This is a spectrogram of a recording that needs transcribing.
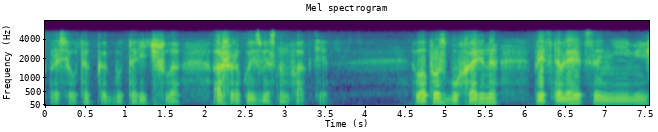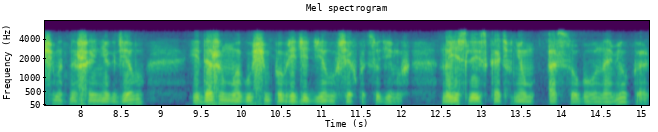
Спросил так, как будто речь шла о широко известном факте. Вопрос Бухарина представляется не имеющим отношения к делу и даже могущим повредить делу всех подсудимых. Но если искать в нем особого намека,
